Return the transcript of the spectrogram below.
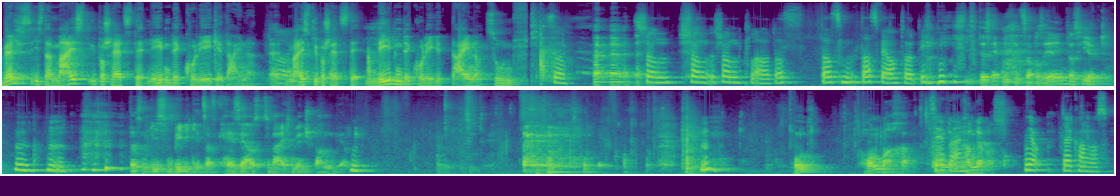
Welches ist der meist überschätzte lebende Kollege deiner, äh, meist überschätzte lebende Kollege deiner Zunft? So, schon, schon, schon klar, das, das, das beantworte ich nicht. Das hätte mich jetzt aber sehr interessiert. Das ist ein bisschen billig, jetzt auf Käse auszuweichen, wenn es spannend wird. Und? Hornbacher. Sehr kann, der- fein. kann der was? Ja, der kann was.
